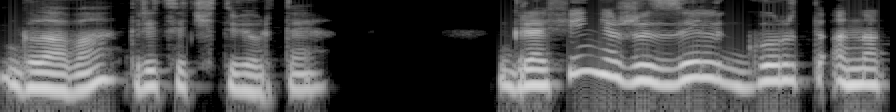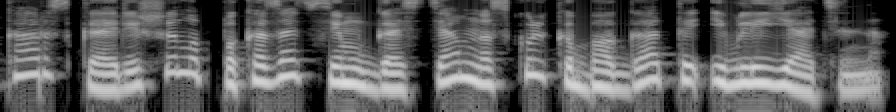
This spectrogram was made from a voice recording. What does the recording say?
Глава 34. Графиня Жизель Горд-Анакарская решила показать всем гостям, насколько богата и влиятельна.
